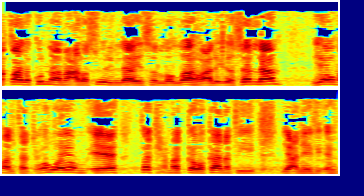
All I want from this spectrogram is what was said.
قال كنا مع رسول الله صلى الله عليه وسلم يوم الفتح وهو يوم إيه فتح مكة وكان في يعني في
